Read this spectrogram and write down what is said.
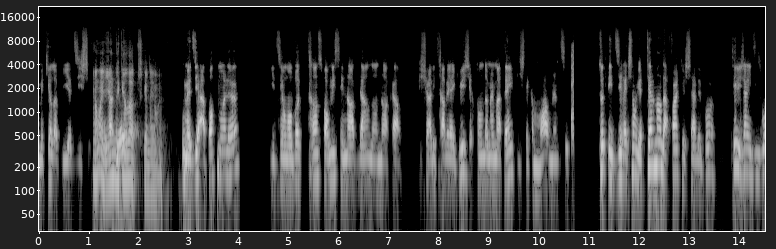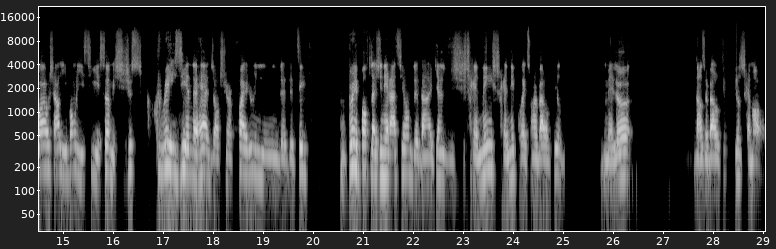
McKillop, il a dit. Ah ouais, Ian McKillop, je connais, ouais. Il m'a dit, apporte-moi le. Il dit, on va transformer ces knockdowns en knockouts. Puis je suis allé travailler avec lui, j'y retourne demain matin, puis j'étais comme, wow, même, c'est toutes les directions. Il y a tellement d'affaires que je savais pas. Tu sais, les gens, ils disent, wow, Charles, il est bon, il est ci, il est ça, mais je suis juste crazy in the head. Genre, je suis un fighter de, tu sais, peu importe la génération de, dans laquelle je serais né, je serais né pour être sur un battlefield. Mais là, dans un battlefield, je serais mort,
